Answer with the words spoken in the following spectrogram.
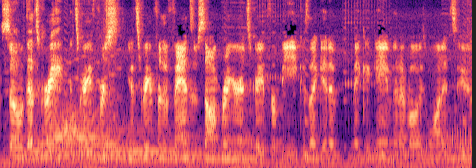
So that's great. It's great for it's great for the fans of Songbringer. It's great for me because I get to make a game that I've always wanted to.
